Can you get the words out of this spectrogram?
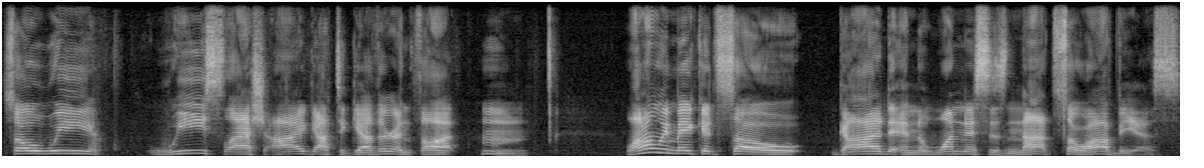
So we, we slash I got together and thought, hmm, why don't we make it so God and the oneness is not so obvious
